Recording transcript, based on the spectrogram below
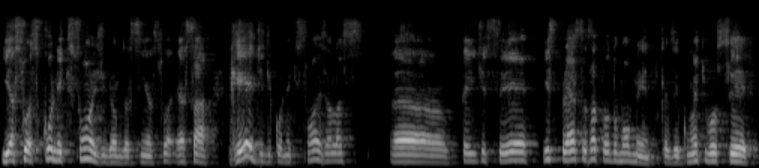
e as suas conexões, digamos assim, sua, essa rede de conexões, elas uh, têm de ser expressas a todo momento. Quer dizer, como é que você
